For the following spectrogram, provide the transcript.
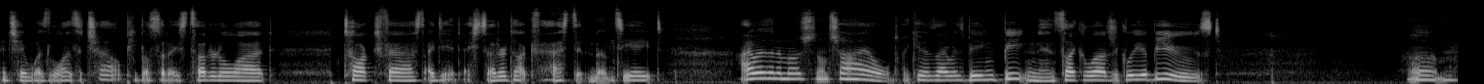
which I was a lot as a child. People said I stuttered a lot, talked fast. I did. I stuttered, talked fast, didn't enunciate. I was an emotional child because I was being beaten and psychologically abused. Um,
